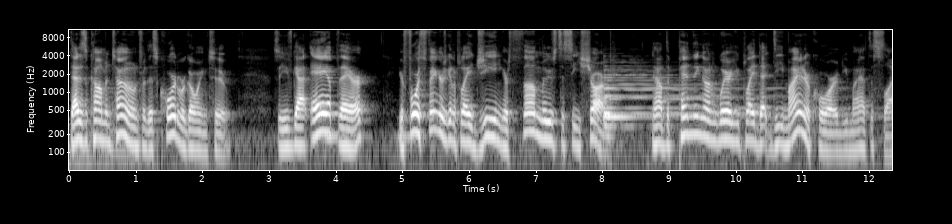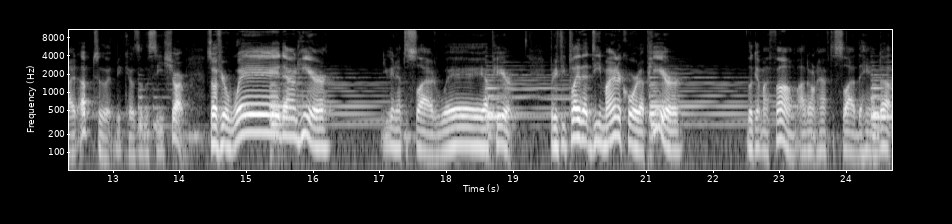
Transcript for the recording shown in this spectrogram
That is a common tone for this chord we're going to. So you've got A up there. Your fourth finger is going to play G, and your thumb moves to C sharp. Now, depending on where you played that D minor chord, you might have to slide up to it because of the C sharp. So if you're way down here, you're going to have to slide way up here. But if you play that D minor chord up here, look at my thumb. I don't have to slide the hand up.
